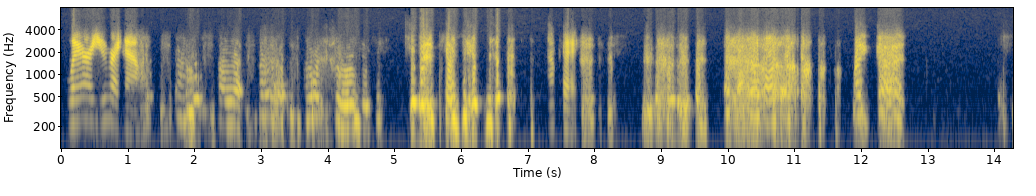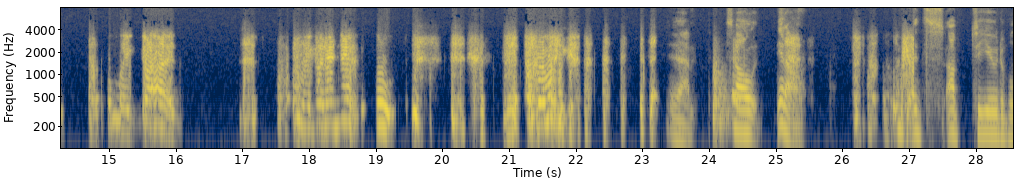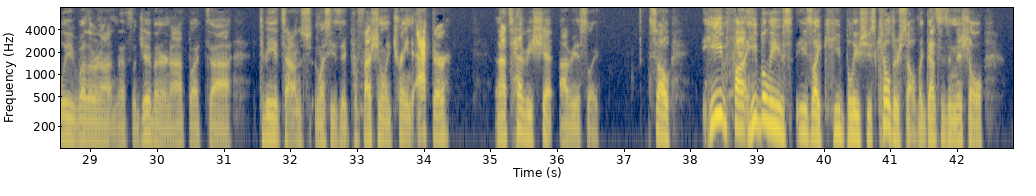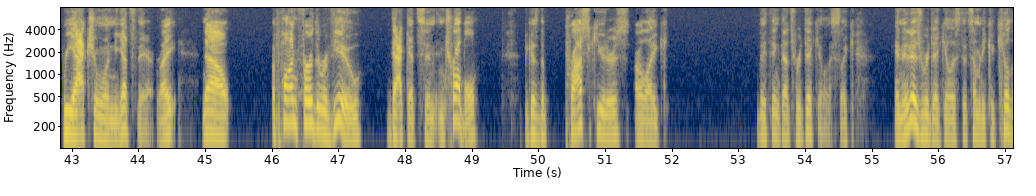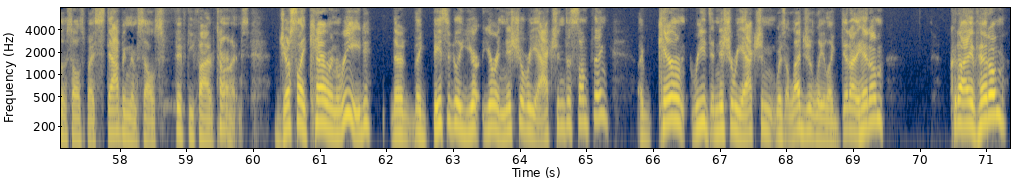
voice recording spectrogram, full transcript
Where are you right now? Okay. oh my God. Oh my God. What am I gonna do? Oh my God. Yeah. So you know, it's up to you to believe whether or not that's legitimate or not. But uh, to me, it sounds unless he's a professionally trained actor, and that's heavy shit, obviously. So he fi- he believes he's like he believes she's killed herself. Like that's his initial reaction when he gets there. Right now, upon further review, that gets him in trouble because the prosecutors are like they think that's ridiculous. Like, and it is ridiculous that somebody could kill themselves by stabbing themselves 55 times. Just like Karen Read they're like basically your your initial reaction to something. Like Karen Read's initial reaction was allegedly like, "Did I hit him? Could I have hit him?"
